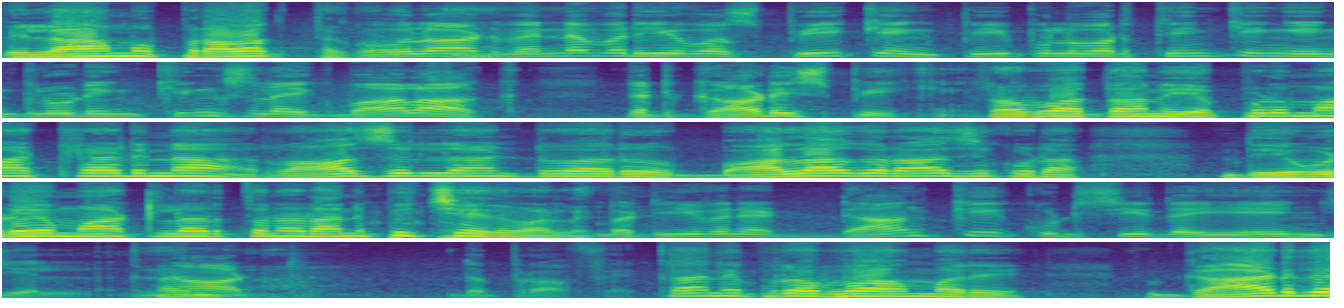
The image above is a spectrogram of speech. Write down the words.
బిలాము ప్రవక్త ఓ Lord whenever he was speaking people were thinking including kings like Balak that God is speaking ప్రభా తాను ఎప్పుడు మాట్లాడినా రాజులు లాంటి వారు బాలాగు రాజు కూడా దేవుడే మాట్లాడుతున్నాడు అనిపించేది వాళ్ళకి But even a donkey could see the angel, not the prophet. కానీ ప్రభా మరి గాడిద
